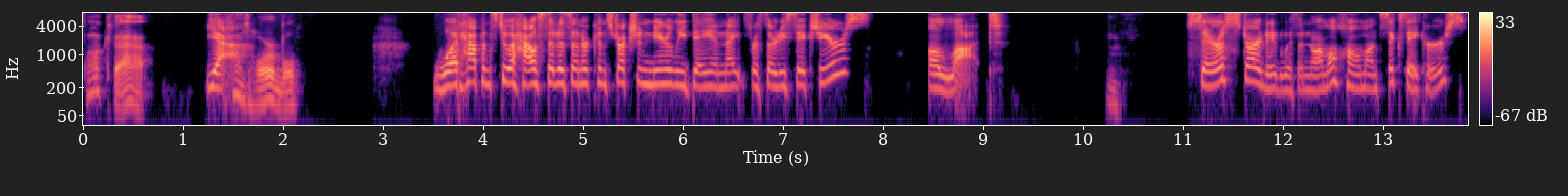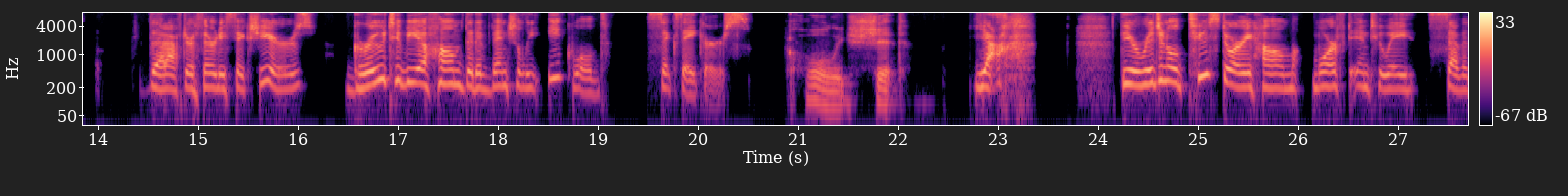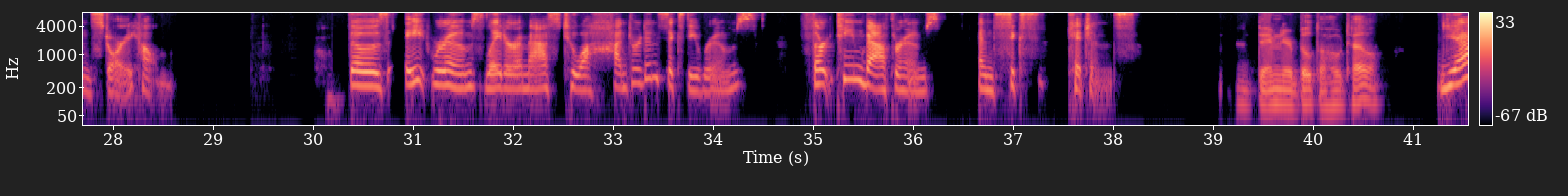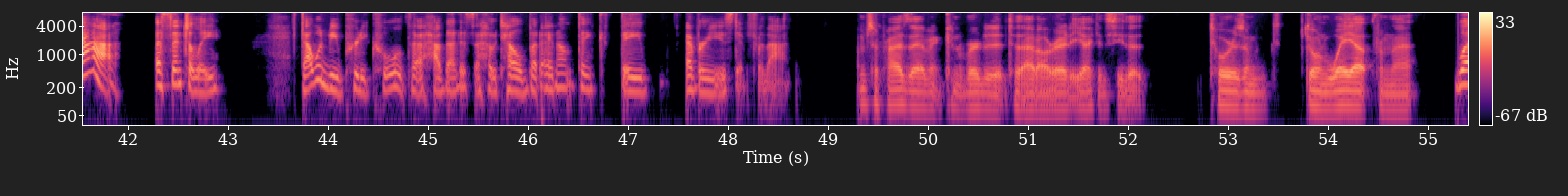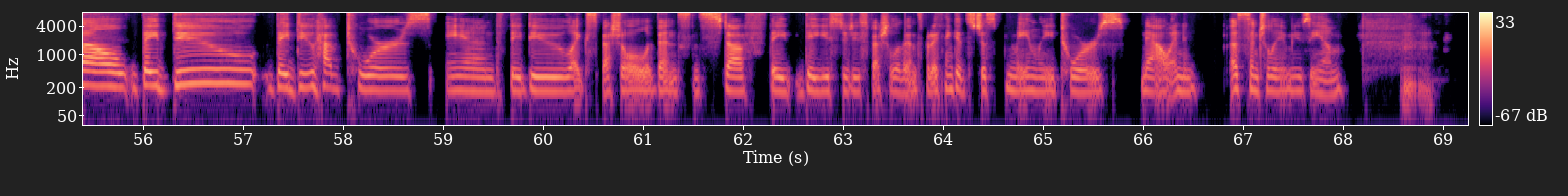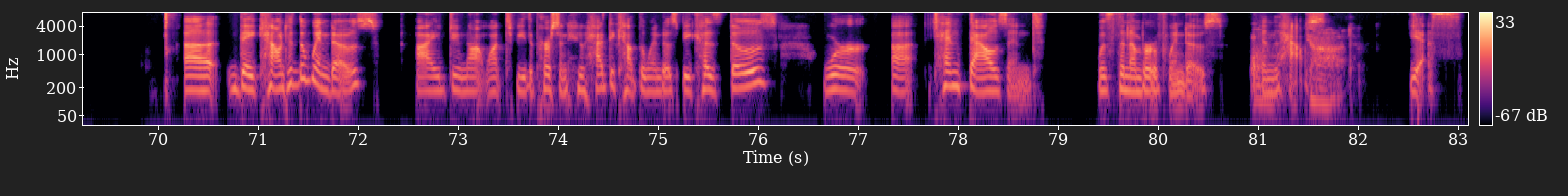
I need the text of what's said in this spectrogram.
Fuck that. Yeah. Sounds horrible. What happens to a house that is under construction nearly day and night for 36 years? A lot. Hmm. Sarah started with a normal home on six acres that, after 36 years, grew to be a home that eventually equaled six acres. Holy shit. Yeah. The original two story home morphed into a seven story home. Those eight rooms later amassed to 160 rooms, 13 bathrooms, and six kitchens. Damn near built a hotel. Yeah, essentially. That would be pretty cool to have that as a hotel, but I don't think they ever used it for that. I'm surprised they haven't converted it to that already. I can see the tourism going way up from that. Well, they do they do have tours and they do like special events and stuff. They they used to do special events, but I think it's just mainly tours now and essentially a museum. Mm-mm. Uh, they counted the windows. I do not want to be the person who had to count the windows because those were uh, 10,000 was the number of windows in the house. God. Yes.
